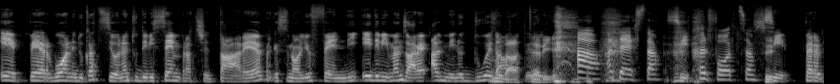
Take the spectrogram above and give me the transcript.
E per buona educazione tu devi sempre accettare, perché sennò li offendi, e devi mangiare almeno due, Due datteri. datteri. Ah, a testa. Sì. Per forza. Sì. Sì, per,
